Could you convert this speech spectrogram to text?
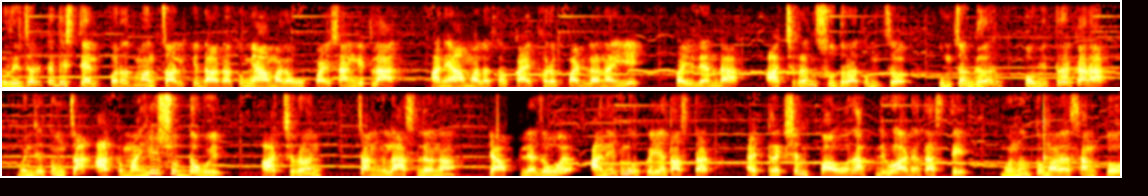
रिझल्ट दिसतील. परत म्हणचाल की दादा तुम्ही आम्हाला उपाय सांगितला आणि आम्हाला तर काय फरक पडला नाहीये. पहिल्यांदा आचरण सुधरा तुमचं. तुमचं घर पवित्र करा. म्हणजे तुमचा आत्माही शुद्ध होईल. आचरण चांगलं असलं ना की आपल्याजवळ अनेक लोक येत असतात. अट्रॅक्शन पॉवर आपली वाढत असते. म्हणून तुम्हाला सांगतो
